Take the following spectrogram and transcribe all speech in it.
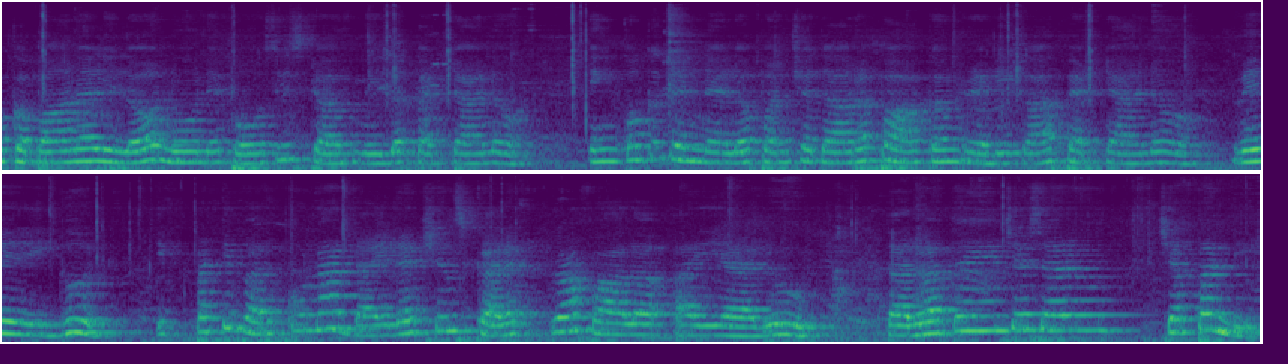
ఒక బాణలిలో నూనె పోసి స్టవ్ మీద పెట్టాను. ఇంకొక గిన్నెలో పంచదార పాకం రెడీగా పెట్టాను. వెరీ గుడ్ ఇప్పటి వరకు నా డైరెక్షన్స్ కరెక్ట్గా ఫాలో అయ్యారు. తర్వాత ఏం చేశారు? చెప్పండి.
